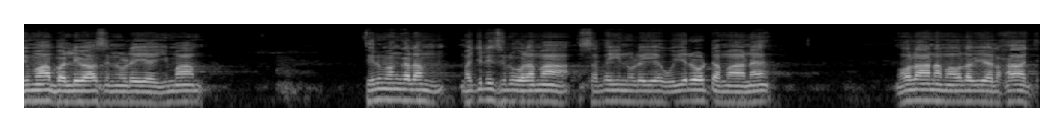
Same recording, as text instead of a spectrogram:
ஜுமா பள்ளிவாசனுடைய இமாம் திருமங்கலம் மஜ்லிசுல் உலமா சபையினுடைய உயிரோட்டமான மௌலான மௌலவி அல்ஹாஜ்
